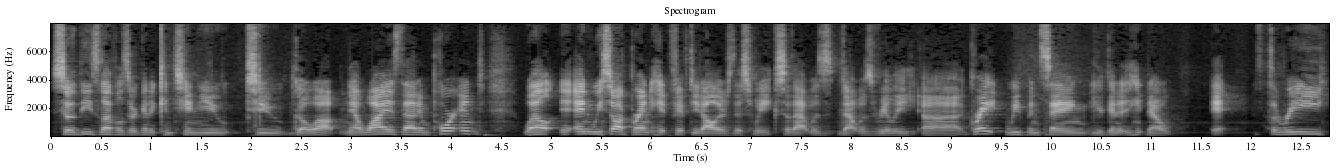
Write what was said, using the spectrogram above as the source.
so these levels are going to continue to go up. Now, why is that important? Well, and we saw Brent hit fifty dollars this week, so that was that was really uh, great. We've been saying you're going to, you know, three,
